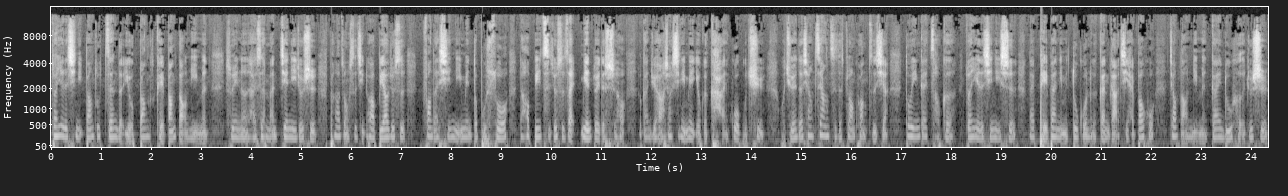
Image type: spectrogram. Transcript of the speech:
专业的心理帮助真的有帮，可以帮到你们。所以呢，还是很蛮建议，就是碰到这种事情的话，不要就是放在心里面都不说，然后彼此就是在面对的时候，就感觉好像心里面有个坎过不去。我觉得像这样子的状况之下，都应该找个。专业的心理师来陪伴你们度过那个尴尬期，还包括教导你们该如何就是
